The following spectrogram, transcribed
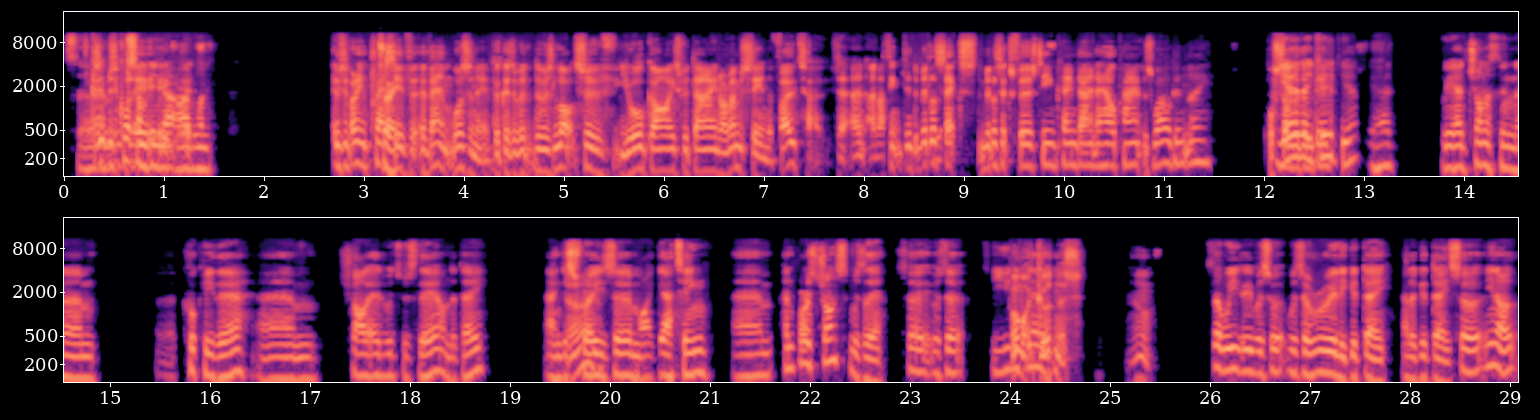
So it was quite a- something that I want. It was a very impressive event, wasn't it? Because there was, there was lots of your guys were down. I remember seeing the photos, and, and I think did the Middlesex the Middlesex first team came down to help out as well, didn't they? Yeah, they did. Yeah, we had we had Jonathan um, uh, Cookie there. Um, Charlotte Edwards was there on the day. Angus Oh. Fraser, Mike Gatting, um, and Boris Johnson was there. So it was a, a Oh my day. goodness! Oh. So we it was it was a really good day. Had a good day. So you know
